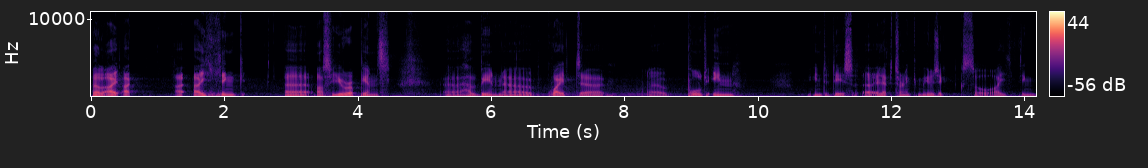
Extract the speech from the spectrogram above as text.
Well, I I I, think uh, us Europeans uh, have been uh, quite uh, uh, pulled in into this uh, electronic music, so I think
